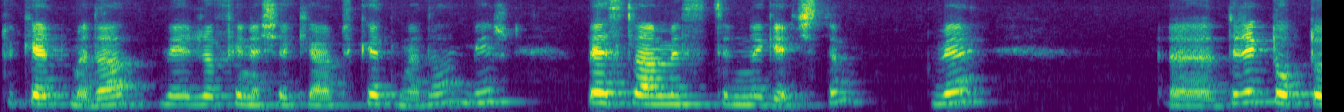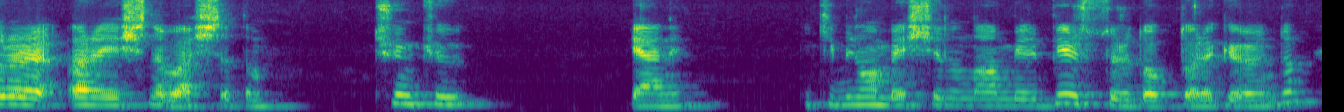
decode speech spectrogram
tüketmeden ve rafine şeker tüketmeden bir beslenme stiline geçtim ve e, direkt doktor arayışına başladım. Çünkü yani 2015 yılından beri bir sürü doktora göründüm.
